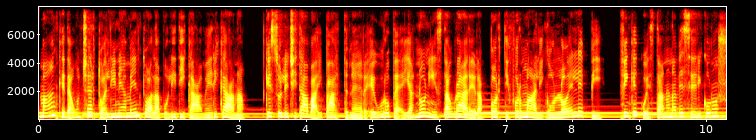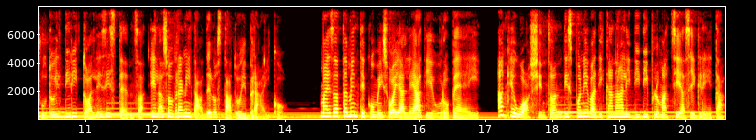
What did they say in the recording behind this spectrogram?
ma anche da un certo allineamento alla politica americana, che sollecitava i partner europei a non instaurare rapporti formali con l'OLP finché questa non avesse riconosciuto il diritto all'esistenza e la sovranità dello Stato ebraico. Ma esattamente come i suoi alleati europei, anche Washington disponeva di canali di diplomazia segreta,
